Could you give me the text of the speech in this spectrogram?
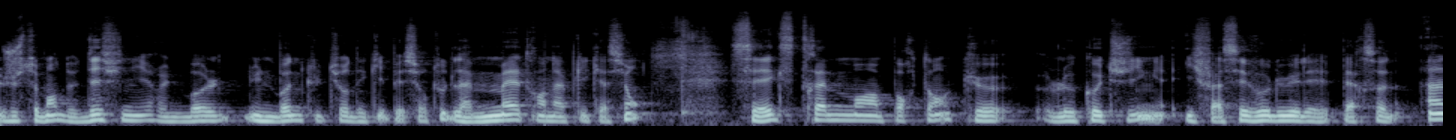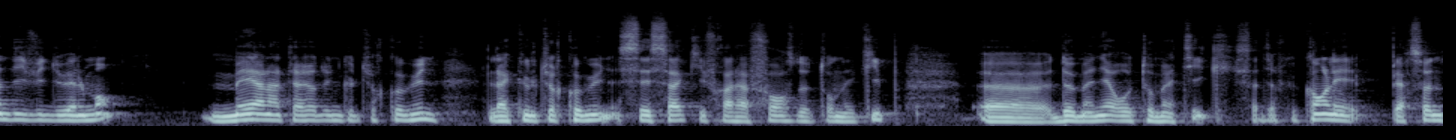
justement de définir une, une bonne culture d'équipe et surtout de la mettre en application. C'est extrêmement important que le coaching il fasse évoluer les personnes individuellement, mais à l'intérieur d'une culture commune. La culture commune, c'est ça qui fera la force de ton équipe euh, de manière automatique. C'est-à-dire que quand les personnes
